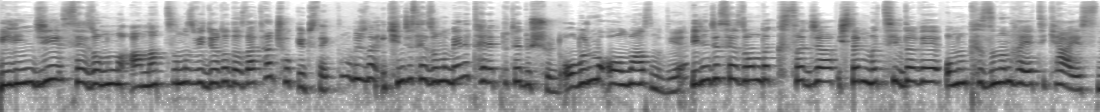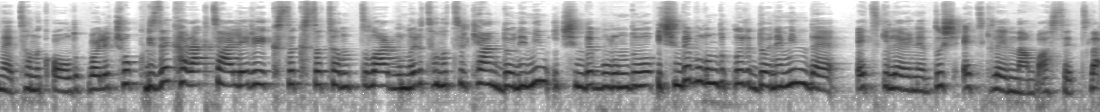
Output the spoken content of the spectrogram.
birinci sezonunu anlattığımız videoda da zaten çok yüksektim. Bu yüzden ikinci sezonu beni tereddüte düşürdü. Olur mu olmaz mı diye. Birinci sezonda kısaca işte Matilda ve onun kızının hayat hikayesine tanık olduk. Böyle çok bize karakterleri kısa kısa tanıttılar. Bunları tanıtırken dönemin içinde bulunduğu, içinde bulundukları dönemin de etkilerini, dış etkilerinden bahsettiler.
